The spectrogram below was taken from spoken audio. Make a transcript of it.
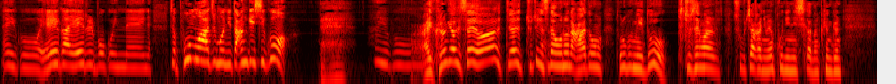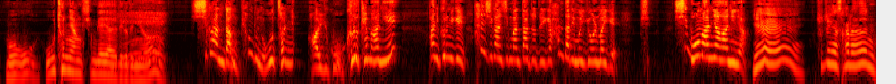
아이고 애가 애를 보고 있네 저 보모 아주머니도 안 계시고 네. 아이고 아이, 그런 게 어딨어요. 저, 주중에서 나오는 아동 돌보미도 기초생활 수급자가 아니면 본인이 시간당 평균 뭐, 5천 양씩 내야 되거든요. 시간당 평균 5천 아이고 그렇게 많이? 아니 그럼 이게 한 시간씩만 따져도 이게 한 달이면 이게 얼마 이게 시, 15만 양 아니냐? 예. 주중에 사는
